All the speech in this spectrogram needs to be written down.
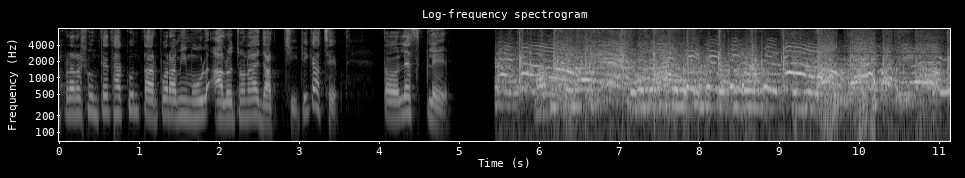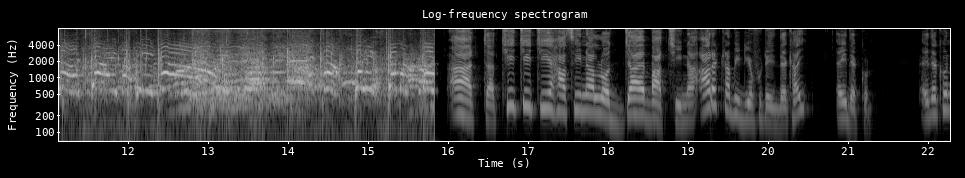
আপনারা শুনতে থাকুন, তারপর আমি মূল আলোচনায় যাচ্ছি, ঠিক আছে? তো লেটস প্লে আচ্ছা ছি ছি ছি, হাসিনা, লজ্জায় বাঁচি না। আরেকটা ভিডিও ফুটেজ দেখাই। এই দেখুন এই দেখুন,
